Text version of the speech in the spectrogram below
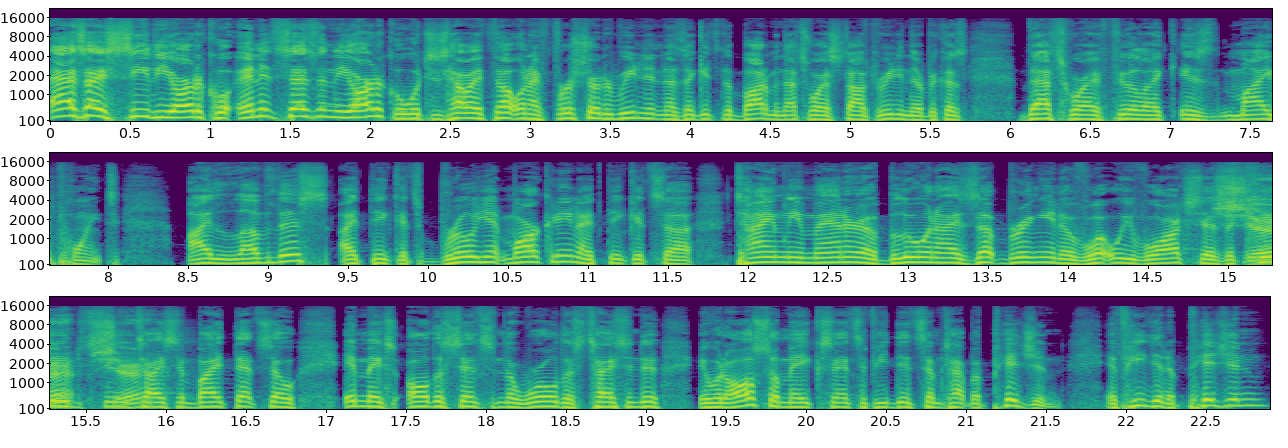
as I see the article, and it says in the article, which is how I felt when I first started reading it, and as I get to the bottom, and that's why I stopped reading there because that's where I feel like is my point. I love this. I think it's brilliant marketing. I think it's a timely manner of Blue and I's upbringing of what we've watched as a Sure, kid, seeing sure. Tyson bite that. So it makes all the sense in the world as Tyson did. It would also make sense if he did some type of pigeon. If he did a pigeon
